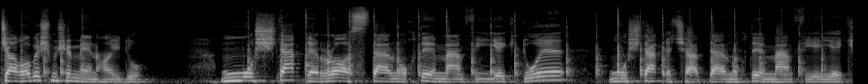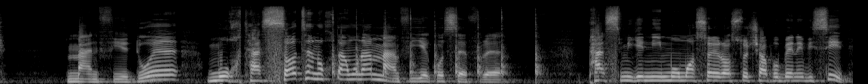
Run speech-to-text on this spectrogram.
جوابش میشه منهای دو. مشتق راست در نقطه منفی یک دوه مشتق چپ در نقطه منفی یک منفی دوه. مختصات نقطمون هم منفی یک و صفره. پس میگه نیم مماسای راست و چپ رو بنویسید.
